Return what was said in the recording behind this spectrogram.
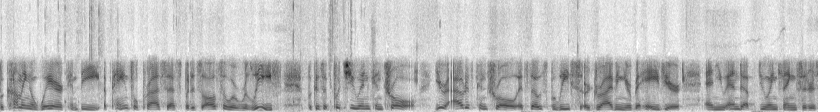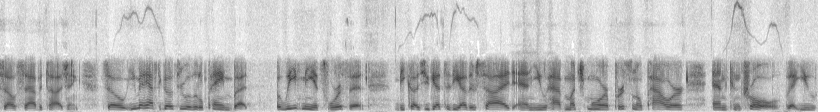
becoming aware can be a painful process, but it's also a relief because it puts you in control. You're out of control if those beliefs are driving your behavior and you end up doing things that are self sabotaging. So you may have to go through a little pain, but believe me, it's worth it because you get to the other side and you have much more personal power and control that you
